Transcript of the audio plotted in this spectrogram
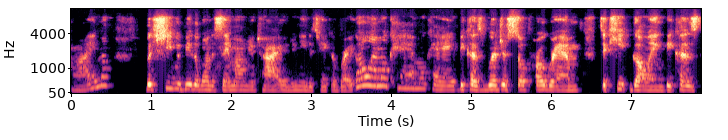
time but she would be the one to say, Mom, you're tired. You need to take a break. Oh, I'm okay. I'm okay. Because we're just so programmed to keep going. Because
